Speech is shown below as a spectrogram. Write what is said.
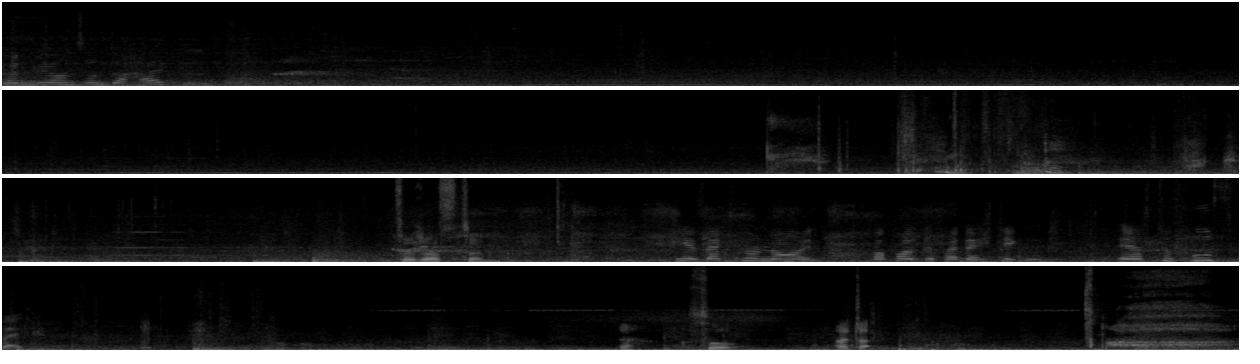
Können wir uns unterhalten? Was soll das denn? 4609, verfolge Verdächtigen. Er ist zu Fuß weg. Ja, achso. Alter. Oh.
